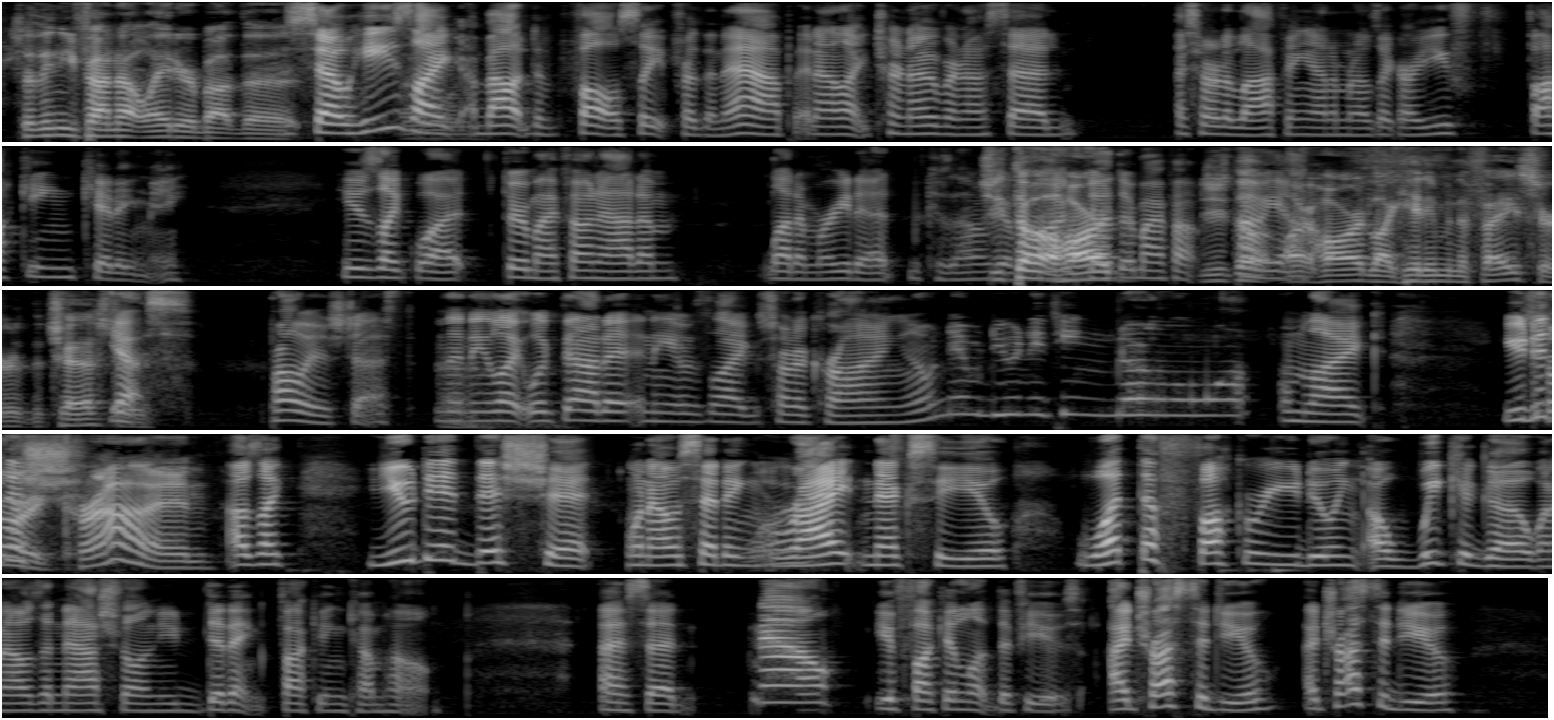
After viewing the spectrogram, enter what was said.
So then you found out later about the. So he's oh. like Oh. about to fall asleep for the nap. And I like turn over and I said, I started laughing at him and I was like, are you fucking kidding me? He was like, what? Threw my phone at him, let him read it because I don't Did you give throw it hard? through my phone. Did you throw oh, it yeah. like hard, like hit him in the face or the chest? or- Yes. Probably his chest. And then oh. he like looked at it and he was like started crying. I'll never do anything. Blah, blah, blah, blah. I'm like, you did started this. sh-" crying. I was like, you did this shit when I was sitting What? right next to you. What the fuck were you doing a week ago when I was in Nashville and you didn't fucking come home? I said, now you fucking lit the fuse. I trusted you. I trusted you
